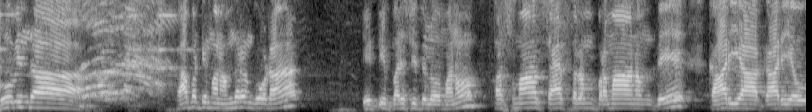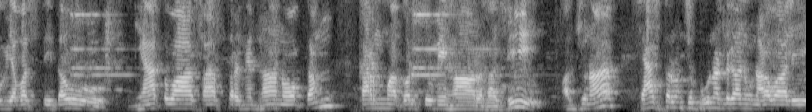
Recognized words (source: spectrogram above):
గోవిందా! కాబట్టి మనందరం కూడా ఎట్టి పరిస్థితిలో మనం తస్మాత్ శాస్త్రం ప్రమాణం తే కార్యాకార్య జ్ఞాత్వా శాస్త్ర నిధానోక్తం కర్మ కర్తుమిహార్హసి. అర్జున శాస్త్రం చెప్పుకున్నట్లుగా నువ్వు నడవాలి.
